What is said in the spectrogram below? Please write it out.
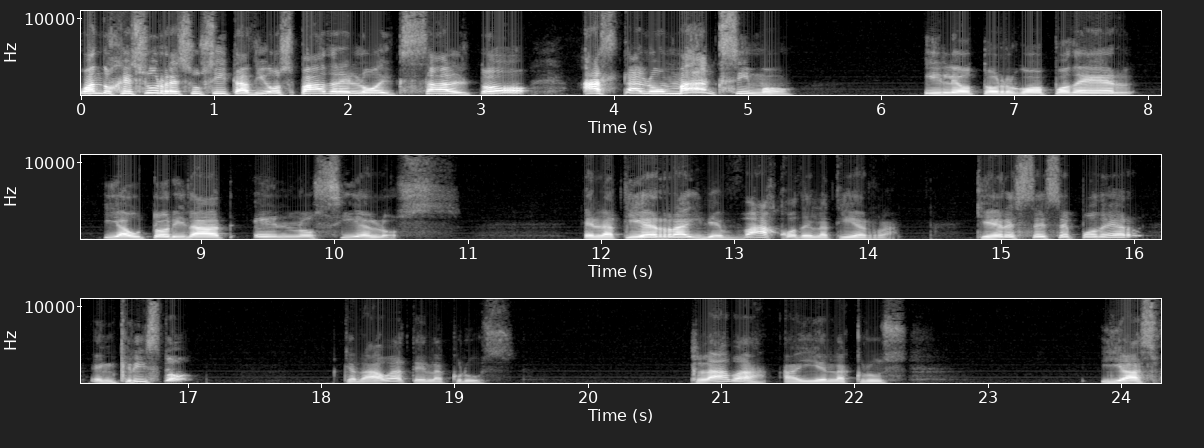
cuando Jesús resucita, Dios Padre lo exaltó hasta lo máximo y le otorgó poder y autoridad en los cielos, en la tierra y debajo de la tierra. ¿Quieres ese poder en Cristo? Clávate en la cruz. Clava ahí en la cruz y haz,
